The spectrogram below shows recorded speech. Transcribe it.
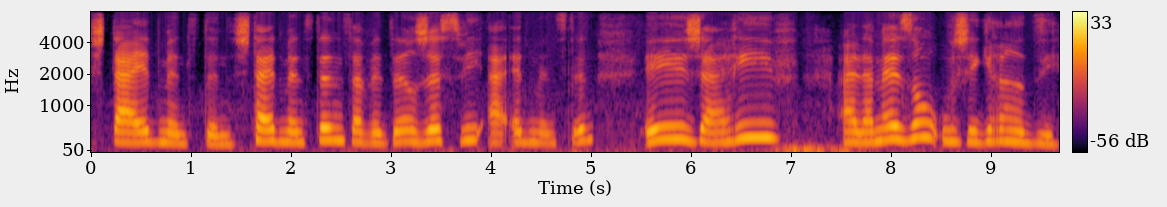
je suis à Edmundston. Je suis à Edmundston, ça veut dire je suis à Edmundston et j'arrive à la maison où j'ai grandi.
